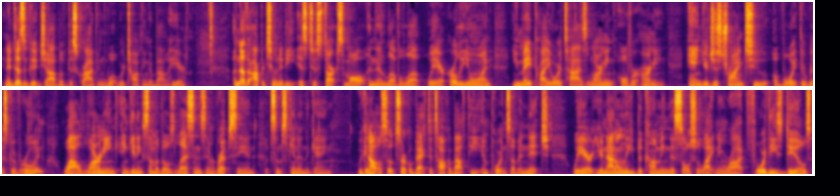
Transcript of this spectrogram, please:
and it does a good job of describing what we're talking about here. Another opportunity is to start small and then level up, where early on you may prioritize learning over earning and you're just trying to avoid the risk of ruin while learning and getting some of those lessons and reps in with some skin in the game. We can also circle back to talk about the importance of a niche where you're not only becoming this social lightning rod for these deals,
